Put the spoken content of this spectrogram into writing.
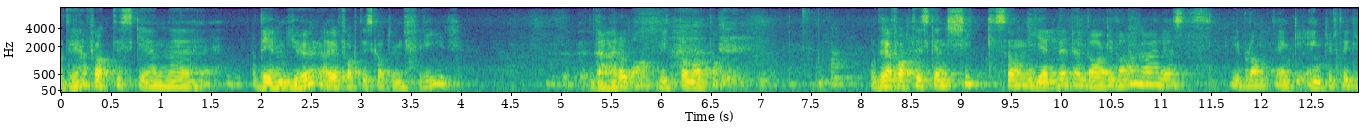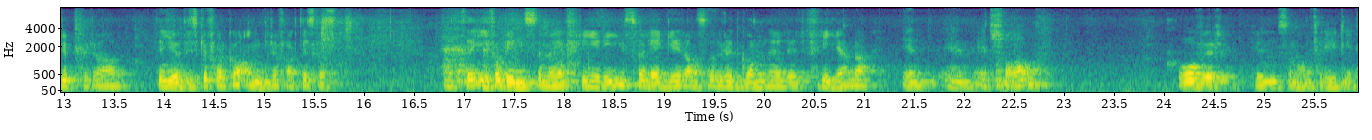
Og det er faktisk en eh, Det hun gjør, er jo faktisk at hun frir. Der og da, midt på natta. Og det er faktisk en skikk som gjelder den dag i dag, har jeg lest iblant enkelte grupper av det jødiske folk, og andre faktisk også. At i forbindelse med frieri så legger altså brudgommen, eller frieren, da, en, en, et sjal over hun som han frir til.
